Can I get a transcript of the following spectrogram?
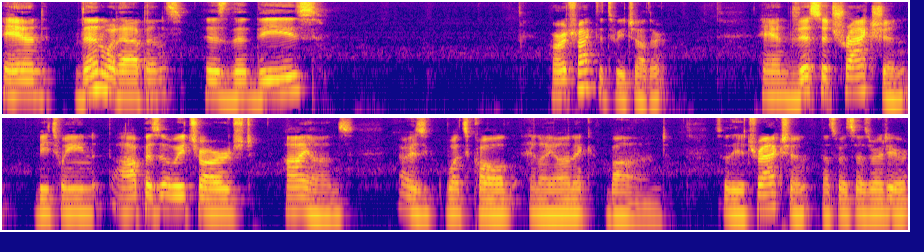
And then what happens is that these are attracted to each other. And this attraction between oppositely charged ions is what's called an ionic bond. So the attraction, that's what it says right here,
